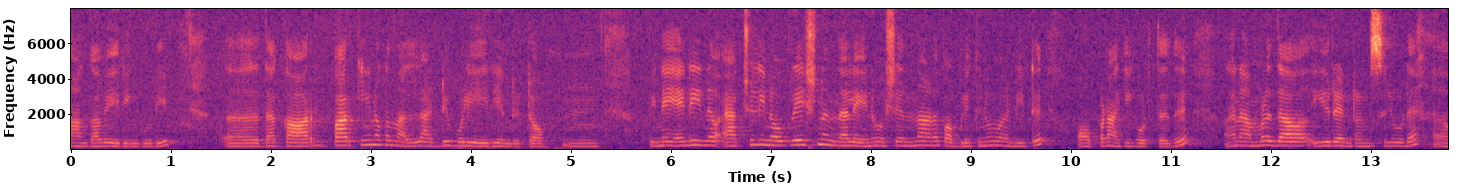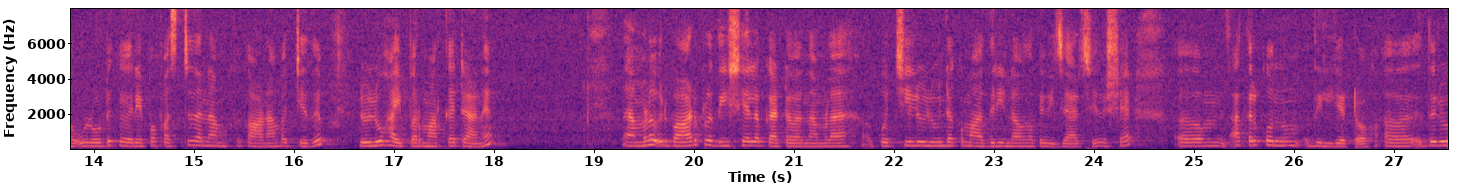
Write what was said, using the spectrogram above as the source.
മാങ്കാവ് ഏരിയയും കൂടി. ഇതാ കാർ പാർക്കിങ്ങിനൊക്കെ നല്ല അടിപൊളി ഏരിയ ഉണ്ട് കേട്ടോ. പിന്നെ എന്റെ ഇനോ ആക്ച്വലി ഇനോഗ്രേഷൻ എന്നാലേനു പക്ഷെ എന്നാണ് പബ്ലിക്കിനും വേണ്ടിയിട്ട് ഓപ്പൺ ആക്കി കൊടുത്തത്. അങ്ങനെ നമ്മളിതാ ഈ ഒരു എൻട്രൻസിലൂടെ ഉള്ളോട്ട് കയറിയപ്പോൾ ഫസ്റ്റ് തന്നെ നമുക്ക് കാണാൻ പറ്റിയത് ലുലു ഹൈപ്പർ മാർക്കറ്റാണ് നമ്മൾ ഒരുപാട് പ്രതീക്ഷയിലൊക്കെ കേട്ടോ നമ്മളെ കൊച്ചി ലുലുവിന്റെ ഒക്കെ മാതിരി ഉണ്ടാവും എന്നൊക്കെ വിചാരിച്ച്. പക്ഷേ അത്രക്കൊന്നും ഇതില്ല കേട്ടോ ഇതൊരു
